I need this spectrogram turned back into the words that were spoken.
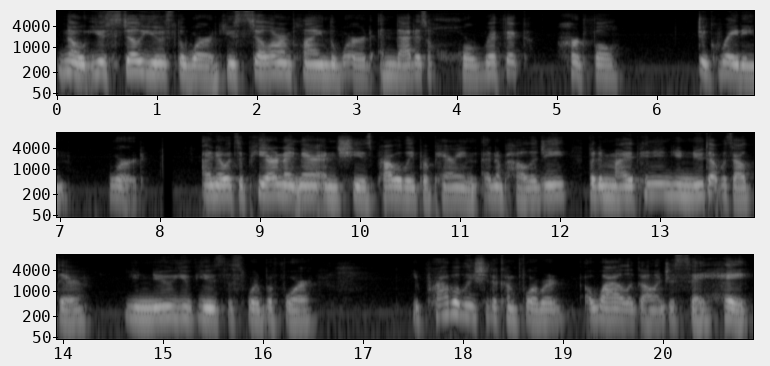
No, you still use the word. You still are implying the word, and that is a horrific, hurtful, degrading word. I know it's a PR nightmare and she is probably preparing an apology, but in my opinion, you knew that was out there. You knew you've used this word before. You probably should have come forward a while ago and just say, hey,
